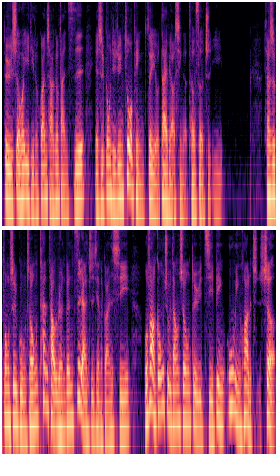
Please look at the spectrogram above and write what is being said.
对于社会议题的观察跟反思，也是宫崎骏作品最有代表性的特色之一。像是《风之谷》中探讨人跟自然之间的关系，《魔法公主》当中对于疾病污名化的指涉，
